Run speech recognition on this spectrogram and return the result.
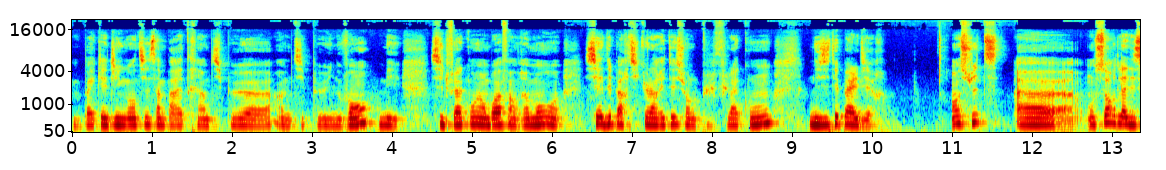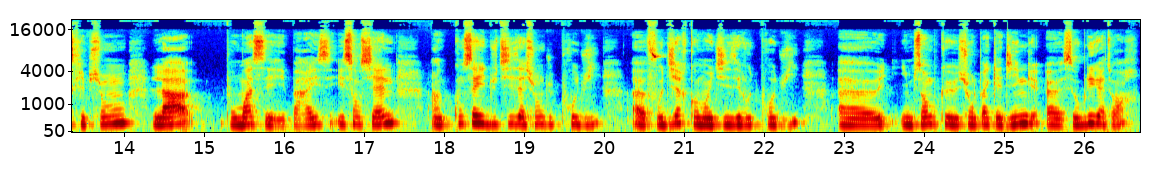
le packaging entier ça me paraîtrait un petit peu, un petit peu innovant, mais si le flacon est en bois, enfin vraiment, s'il y a des particularités sur le flacon, n'hésitez pas à le dire. Ensuite, on sort de la description, là pour moi c'est pareil, c'est essentiel, un conseil d'utilisation du produit. Euh, faut dire comment utiliser votre produit. Euh, il me semble que sur le packaging, euh, c'est obligatoire.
